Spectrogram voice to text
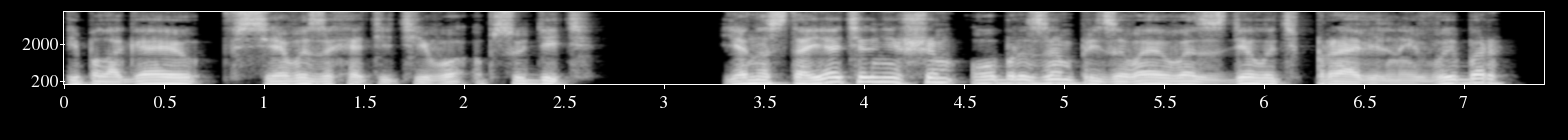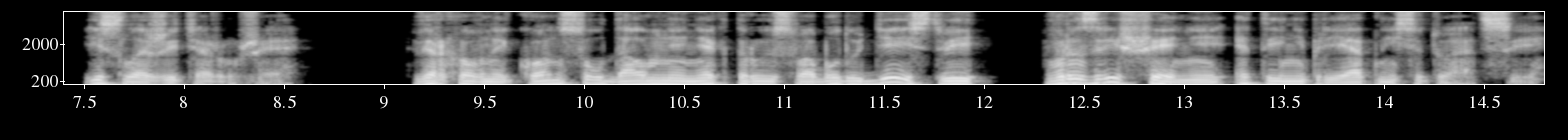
и полагаю, все вы захотите его обсудить. Я настоятельнейшим образом призываю вас сделать правильный выбор и сложить оружие. Верховный консул дал мне некоторую свободу действий в разрешении этой неприятной ситуации.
